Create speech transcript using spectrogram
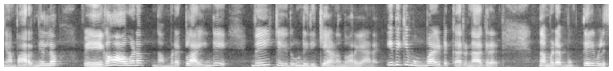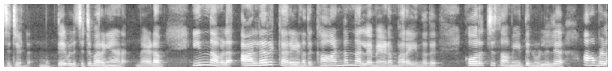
ഞാൻ പറഞ്ഞല്ലോ. വേഗം ആവണം നമ്മുടെ ക്ലയന്റ് വെയിറ്റ് ചെയ്തുകൊണ്ടിരിക്കുകയാണെന്ന് പറയാണ്. ഇതിക്ക് മുമ്പായിട്ട് കരുണാകരൻ നമ്മുടെ മുക്തയെ വിളിച്ചിട്ടുണ്ട്. മുക്തയെ വിളിച്ചിട്ട് പറയുകയാണ് മാഡം ഇന്ന് അവൾ അലറിക്കരയണത് കാണണം എന്നല്ലേ മാഡം പറയുന്നത്? കുറച്ച് സമയത്തിനുള്ളിൽ അവൾ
